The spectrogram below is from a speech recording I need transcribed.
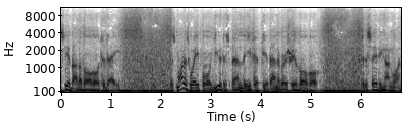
See about a Volvo today. The smartest way for you to spend the 50th anniversary of Volvo is saving on one.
